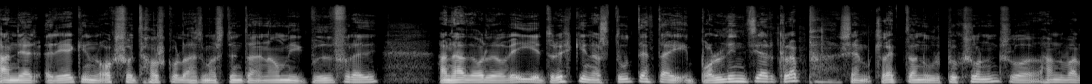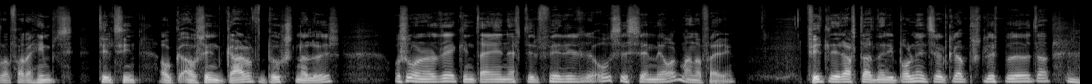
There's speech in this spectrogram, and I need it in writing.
hann er reygin Oxford Háskóla þar sem hann stundaði námi í Guðfræði Hann hafði orðið á vegi drukkina stúdenta í Bollinger Club sem klættan úr buksunum svo að hann var að fara heims til sín á, á sinn garð buksnalöðis og svo hann reykinn daginn eftir fyrir ósissemi ormannafæri. Fyllir aftarnar í Bollinger Club sluppuðu þetta mm.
